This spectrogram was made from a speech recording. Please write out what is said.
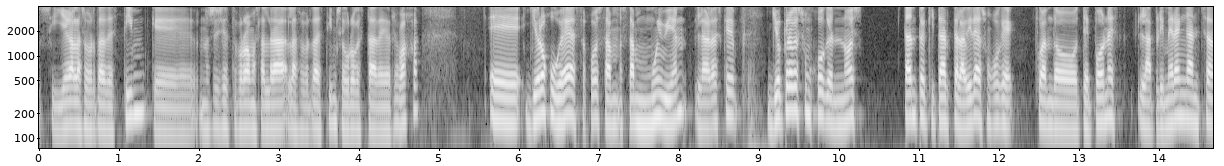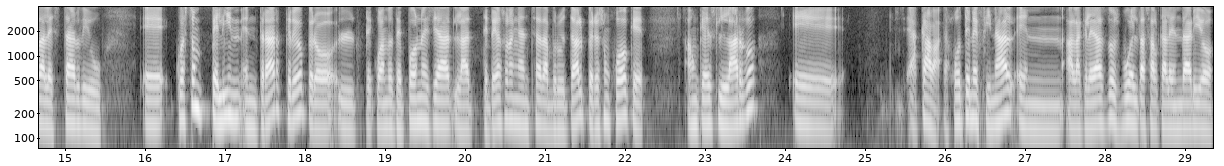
si llegan las ofertas de Steam, que no sé si este programa saldrá las ofertas de Steam, seguro que está de rebaja. Eh, yo lo jugué, este juego está, muy bien. La verdad es que yo creo que es un juego que no es tanto quitarte la vida, es un juego que cuando te pones la primera enganchada al Stardew, eh, cuesta un pelín entrar, creo, pero cuando te pones ya, te pegas una enganchada brutal, pero es un juego que, aunque es largo, eh, acaba. El juego tiene final, en, a la que le das dos vueltas al calendario,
